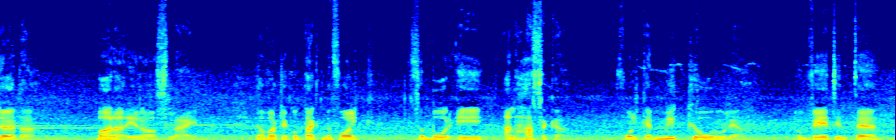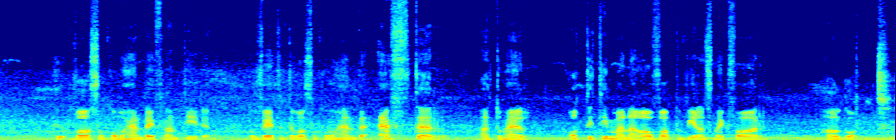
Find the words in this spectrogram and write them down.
döda bara i Raslain. Jag har varit i kontakt med folk som bor i Al-Hasaka. Folk är mycket oroliga. De vet inte vad som kommer att hända i framtiden. De vet inte vad som kommer att hända efter att de här 80 timmarna av vapenvilan som är kvar har gått.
